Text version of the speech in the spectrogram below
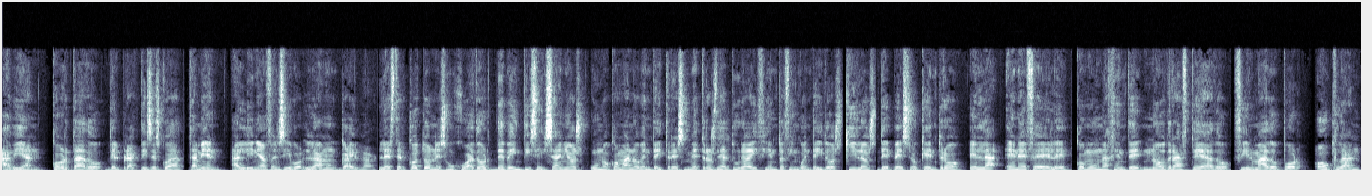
habían cortado del Practice Squad también al línea ofensivo Lamont Gaillard. Lester Cotton es un jugador de 26 años, 1,93 metros de altura y 152 kilos de peso que entró en la NFL como un agente no drafteado firmado por Oakland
